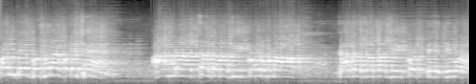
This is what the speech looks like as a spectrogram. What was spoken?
কণ্ঠে ঘোষণা করেছেন, আমরা চাঁদাবাজি করব না, চাঁদাবাজি করতে দিব না।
